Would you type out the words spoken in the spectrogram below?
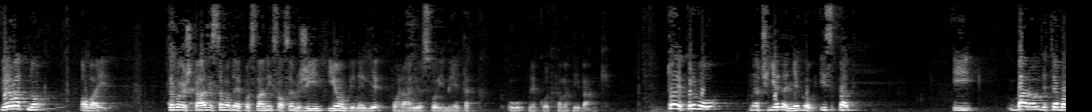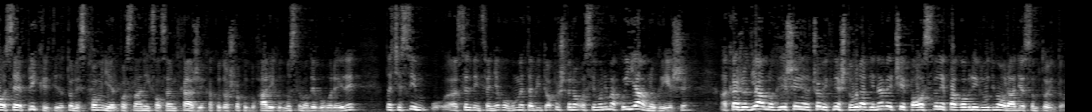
Vjerovatno, ovaj, Treba još kaza samo da je poslanik sa osam živ i on bi negdje pohranio svoj metak u neku od kamatnih banke. To je prvo, znači, jedan njegov ispad i bar ovdje trebao se prikriti da to ne spominje, jer poslanik sa osam kaže kako došlo kod Buhari i kod muslima Debu Horeire, da će svim uh, sredbenicima njegovog umeta biti oprošteno osim onima koji javno griješe. A kaže od javnog griješenja da čovjek nešto uradi na večer, pa osvane, pa govori ljudima uradio sam to i to.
